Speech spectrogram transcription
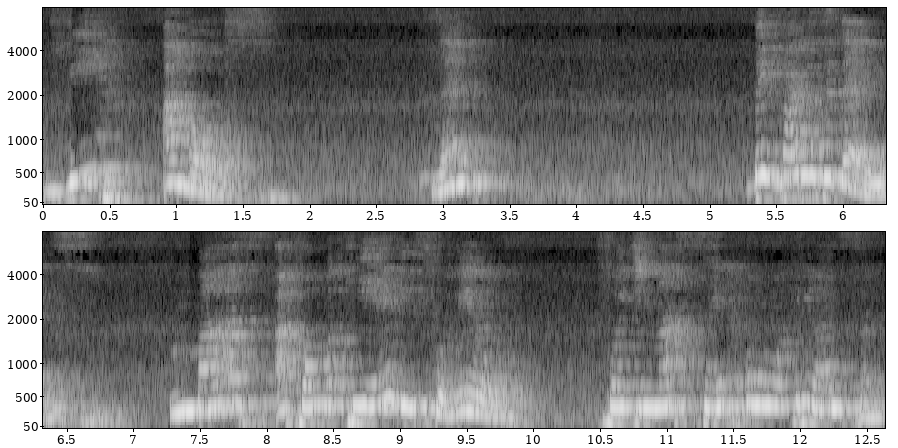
vir a nós. Né? Tem várias ideias, mas a forma que foi de nascer como uma criança.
